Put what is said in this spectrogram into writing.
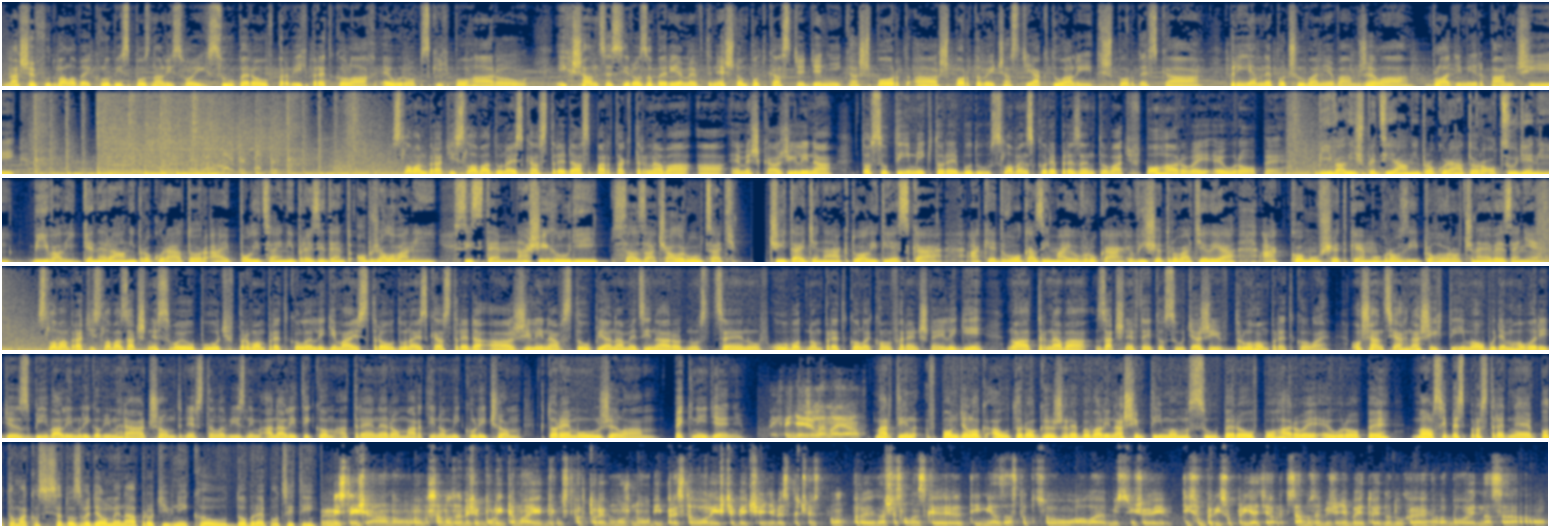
Naše futbalové kluby spoznali svojich súperov v prvých predkolách európskych pohárov. Ich šance si rozoberieme v dnešnom podcaste denníka Šport a športovej časti aktualít Šport.sk. Príjemné počúvanie vám želá Vladimír Pančík. Slovan Bratislava, Dunajská streda, Spartak Trnava a Emeška Žilina. To sú týmy, ktoré budú Slovensko reprezentovať v pohárovej Európe. Bývalý špeciálny prokurátor odsúdený, bývalý generálny prokurátor aj policajný prezident obžalovaný. Systém našich ľudí sa začal rúcať. Čítajte na Aktuality.sk, aké dôkazy majú v rukách vyšetrovatelia a komu všetkému hrozí dlhoročné väzenie. Slovan Bratislava začne svoju púť v prvom predkole Ligy majstrov, Dunajská streda a Žilina vstúpia na medzinárodnú scénu v úvodnom predkole konferenčnej ligy, no a Trnava začne v tejto súťaži v druhom predkole. O šanciach našich tímov budem hovoriť s bývalým ligovým hráčom, dnes televíznym analytikom a trénerom Martinom Mikuličom, ktorému želám pekný deň. Pekný deň želám aj ja. Martin, v pondelok a útorok žrebovali našim tímom súperov v pohárovej Európe. Mal si bezprostredne potom, ako si sa dozvedel mená protivníkov, dobré pocity? Myslím, že áno. Samozrejme, že boli tam aj družstva, ktoré možno by predstavovali ešte väčšie nebezpečenstvo pre naše slovenské týmy a zástupcov, ale myslím, že tí súperi sú priateľní. Samozrejme, že nebude to jednoduché, lebo jedná sa o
